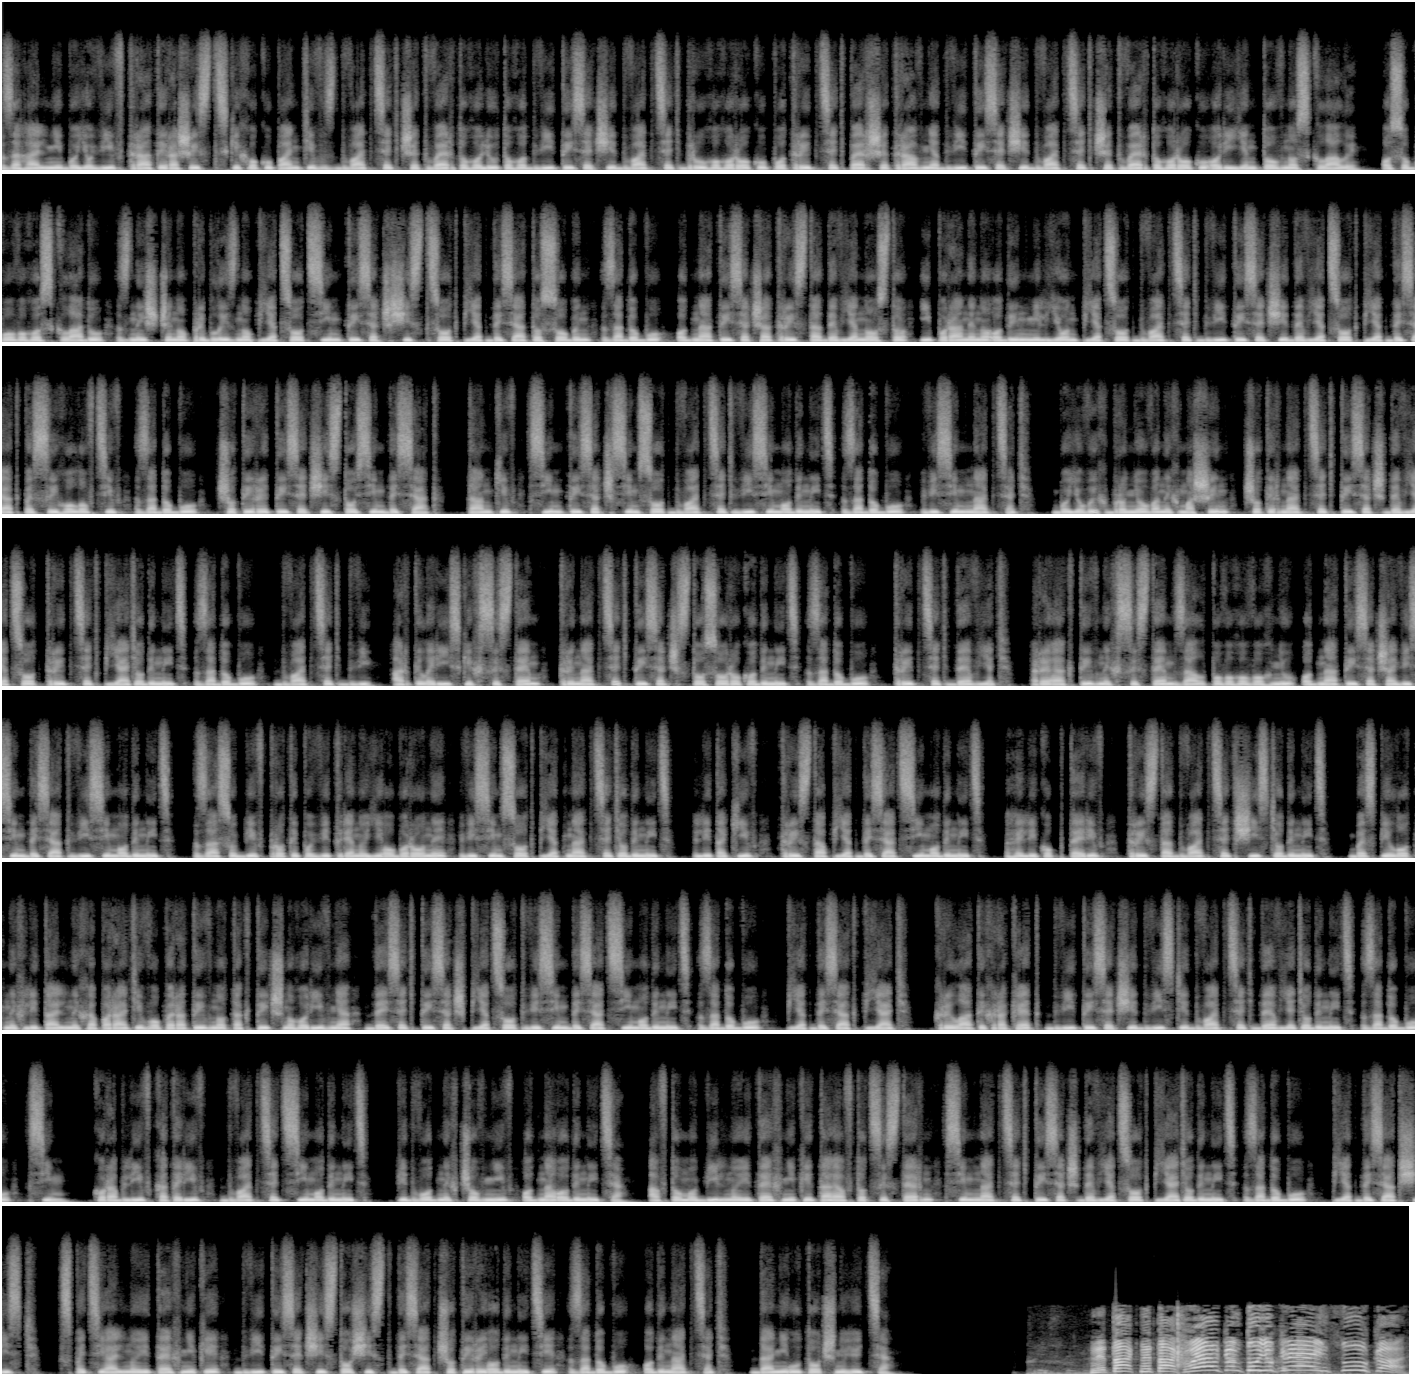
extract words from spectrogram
Загальні бойові втрати рашистських окупантів з 24 лютого 2022 року по 31 травня 2024 року орієнтовно склали. Особового складу знищено приблизно 507 650 особин за добу 1390 і поранено 1 мільйон 522 950 песиголовців за добу 4170. Танків 7728 одиниць за добу 18 бойових броньованих машин 14 935 одиниць за добу 22, артилерійських систем 13 140 одиниць за добу 39, реактивних систем залпового вогню 1088 одиниць, засобів протиповітряної оборони 815 одиниць, літаків 357 одиниць, гелікоптерів 326 одиниць, безпілотних літальних апаратів оперативно-тактичного рівня 10 587 одиниць за добу 55, крилатих ракет 2229 одиниць за добу 7, кораблів катерів 27 одиниць, підводних човнів 1 одиниця автомобільної техніки та автоцистерн 17 905 одиниць за добу 56, спеціальної техніки 2164 одиниці за добу 11. Дані уточнюються. Не так, не так. Welcome to Ukraine, сука!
